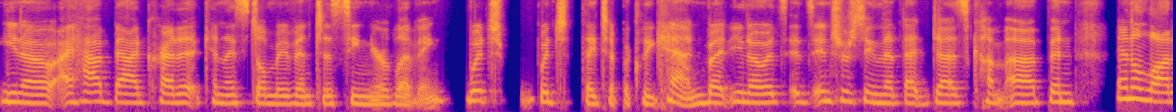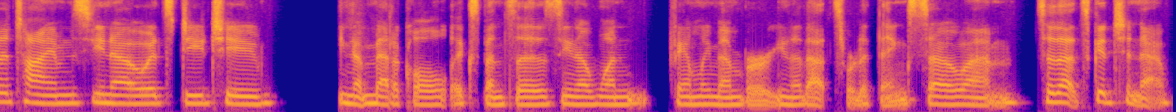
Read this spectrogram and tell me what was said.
you know, I have bad credit. Can I still move into senior living? Which which they typically can. But you know, it's it's interesting that that does come up, and and a lot of times, you know, it's due to you know medical expenses. You know, one family member, you know, that sort of thing. So um, so that's good to know.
